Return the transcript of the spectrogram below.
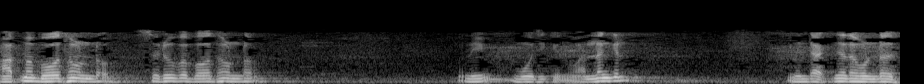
ആത്മബോധമുണ്ടോ സ്വരൂപബോധമുണ്ടോ? നീ മോചിക്കുന്നു. അല്ലെങ്കിൽ നിന്റെ അജ്ഞത കൊണ്ട്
